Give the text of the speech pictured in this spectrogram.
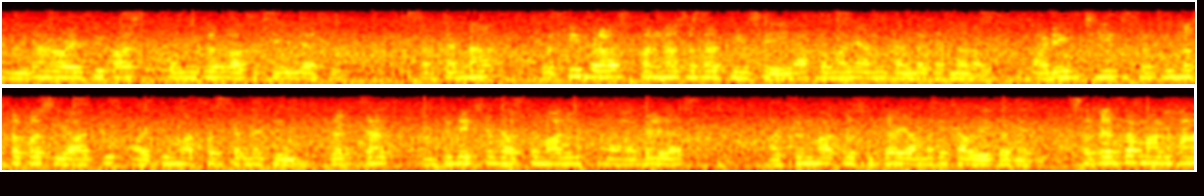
विना रॉयल्टी पास त्यांनी जर वाहतूक केलेली असेल तर त्यांना प्रति ब्रास पन्नास हजार तीनशे याप्रमाणे आम्ही दंड करणार आहोत. गाडीची संपूर्ण तपास आर टी आर टी मार्फत करण्यात येऊन जर त्यात क्षमतेपेक्षा जास्त माल आढळल्यास मार्फत सुद्धा यामध्ये कारवाई करण्यात येईल सदरचा माल हा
